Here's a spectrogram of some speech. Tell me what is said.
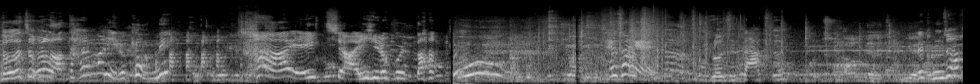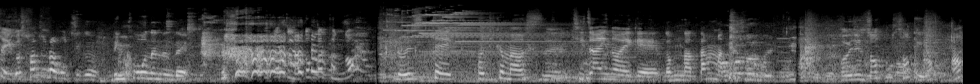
너는 저걸 나한테 할 말이 이렇게 없니? 하 H.I 이러고 있다. 세상에. 로즈 따크. 내 동생한테 이거 사주라고 지금 링크 보냈는데. 똑같은, 똑같은 거? 롤스텍 버티컬 마우스 디자이너에게 넘나 딱 맞는 선물. 어, 이제 써봤어, 이거? 어?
